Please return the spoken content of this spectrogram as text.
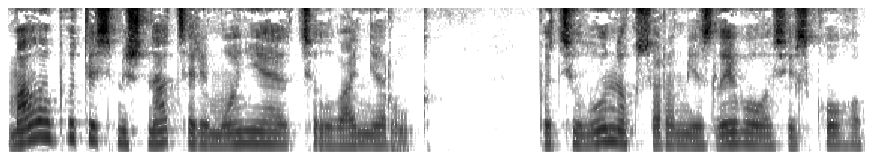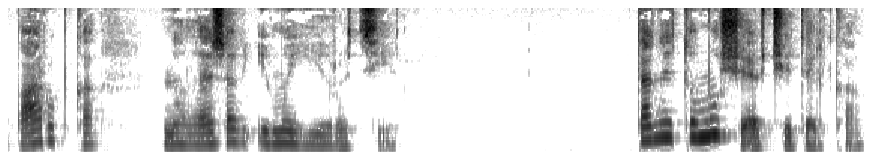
мала бути смішна церемонія цілування рук. Поцілунок сором'язливого сільського парубка належав і моїй руці. Та не тому, що я вчителька,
